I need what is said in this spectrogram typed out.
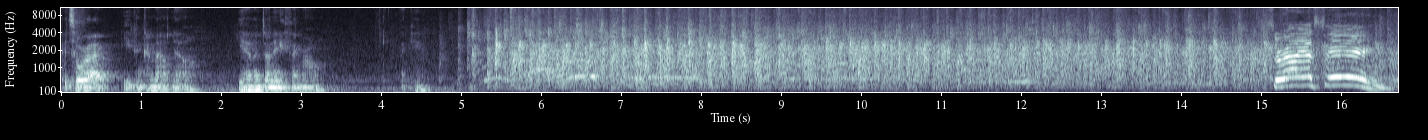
It's all right. You can come out now. You haven't done anything wrong Thank you. Saraya Singh.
